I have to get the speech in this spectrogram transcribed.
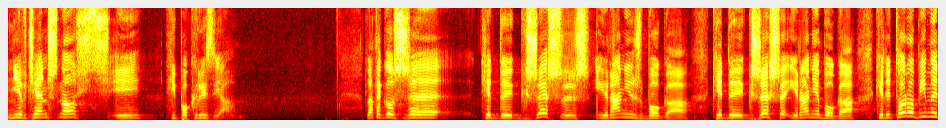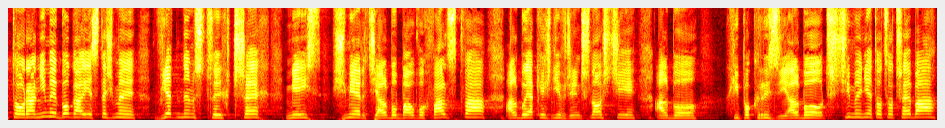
niewdzięczność i hipokryzja. Dlatego, że kiedy grzeszysz i ranisz Boga, kiedy grzeszę i ranię Boga, kiedy to robimy, to ranimy Boga, jesteśmy w jednym z tych trzech miejsc śmierci, albo bałwochwalstwa, albo jakiejś niewdzięczności, albo hipokryzji, albo czcimy nie to, co trzeba,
